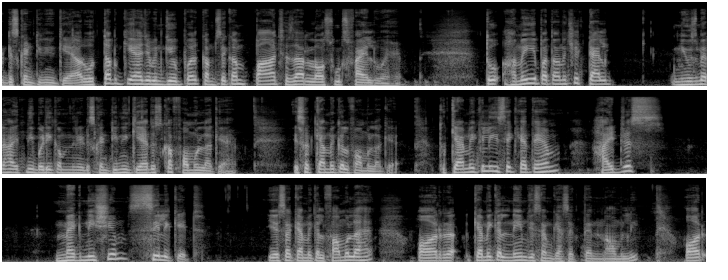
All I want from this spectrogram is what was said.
डिसकंटिन्यू किया और वो तब किया है जब इनके ऊपर कम से कम पाँच हज़ार लॉ सूट्स फ़ाइल हुए हैं। तो हमें ये पता होना चाहिए टैल्क न्यूज़ में रहा इतनी बड़ी कंपनी ने डिसकंटिन्यू किया है तो इसका फॉर्मूला क्या है? इसका केमिकल फार्मूला क्या है? तो केमिकली इसे कहते हैं हम हाइड्रस मैग्नीशियम सिलिकेट ये ऐसा केमिकल फार्मूला है और केमिकल नेम जिसे हम कह सकते हैं नॉर्मली और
